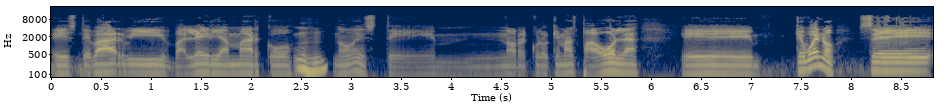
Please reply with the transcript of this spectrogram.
este, Barbie, Valeria, Marco. ¿no? Este, no recuerdo qué más, Paola, eh, que bueno, se,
